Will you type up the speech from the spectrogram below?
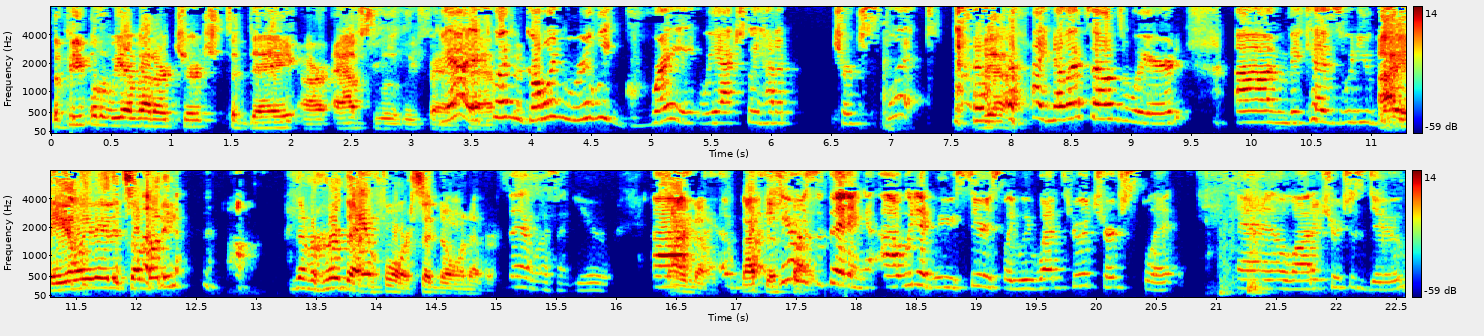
The people that we have at our church today are absolutely fantastic. Yeah, it's been going really great. We actually had a church split. Yeah. I know that sounds weird, um, because when you I alienated somebody? Never heard that before, said no one ever. That wasn't you. I know, not this Here was the thing. Uh, we did. We seriously. We went through a church split, and a lot of churches do.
